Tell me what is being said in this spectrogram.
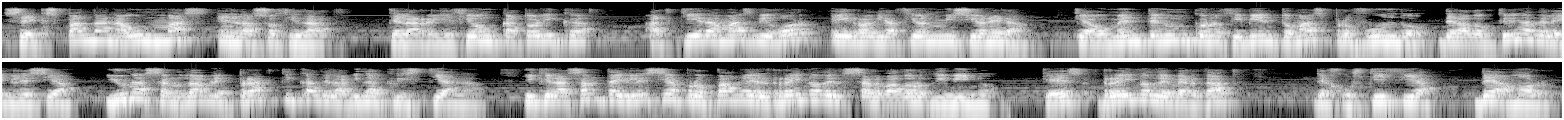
se expandan aún más en la sociedad, que la religión católica adquiera más vigor e irradiación misionera, que aumenten un conocimiento más profundo de la doctrina de la Iglesia y una saludable práctica de la vida cristiana, y que la Santa Iglesia propague el reino del Salvador divino, que es reino de verdad, de justicia, de amor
